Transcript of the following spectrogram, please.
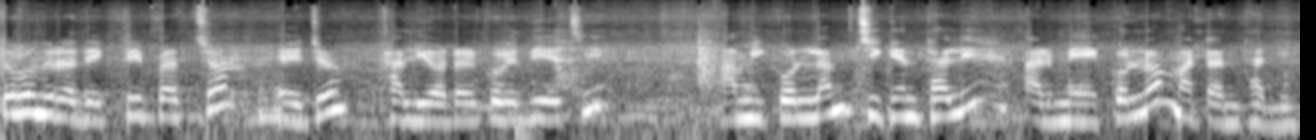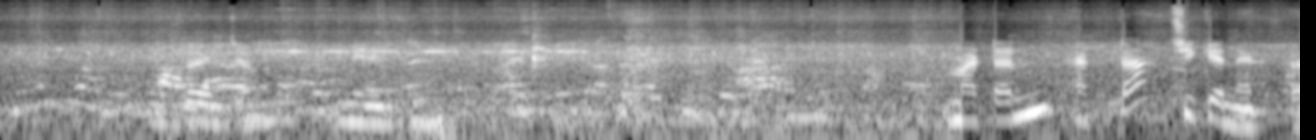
তো বন্ধুরা দেখতেই পাচ্ছ, এই যে থালি অর্ডার করে দিয়েছি। আমি করলাম চিকেন থালি আর মেয়ে করল মাটন থালি। মাটন একটা, চিকেন একটা।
